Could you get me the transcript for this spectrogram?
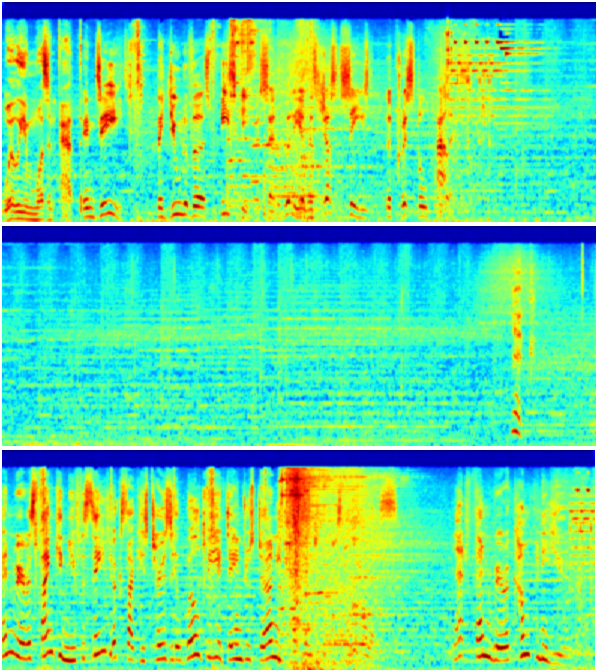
William wasn't at the... Indeed. The Universe Peacekeeper said William has just seized the Crystal Palace. Look, Fenrir is thanking you for saving. Looks like he's chosen it will be a dangerous journey traveling to the Crystal Palace. Let Fenrir accompany you. You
